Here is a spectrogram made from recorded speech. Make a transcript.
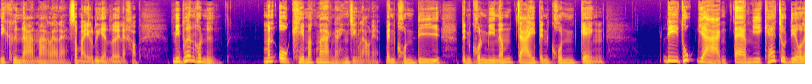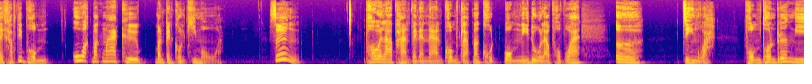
นี่คือนานมากแล้วนะ สมัยเรียนเลยนะครับ มีเพื่อนคนหนึ่งมันโอเคมากๆนะจริงๆแล้วเนี่ยเป็นคนดี เป็นคนมีน้ำใจ เป็นคนเก่ง ดีทุกอย่างแต่มีแค่จุดเดียวเลยครับ ที่ผมอ้วกมากๆ คือมันเป็นคนขี้โมอะซึ่งพอเวลาผ่านไปนานๆ ผมกลับมาขุดปมนี้ดูแล้วพบว่า เออ จริงว่ะ ผมทนเรื่องนี้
